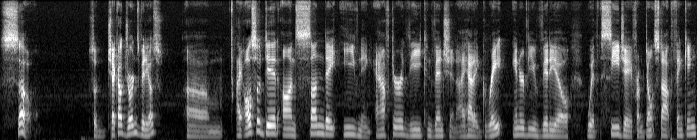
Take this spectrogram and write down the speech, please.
So, so check out Jordan's videos. Um, I also did on Sunday evening after the convention. I had a great interview video with CJ from Don't Stop Thinking.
